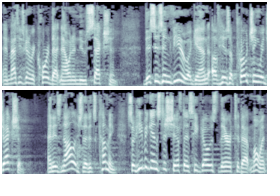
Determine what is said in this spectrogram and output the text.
And Matthew's going to record that now in a new section. This is in view, again, of his approaching rejection and his knowledge that it's coming. So he begins to shift as he goes there to that moment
